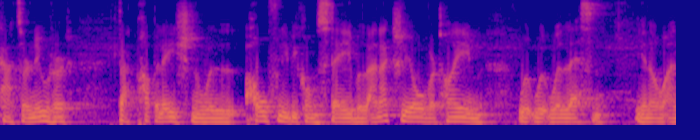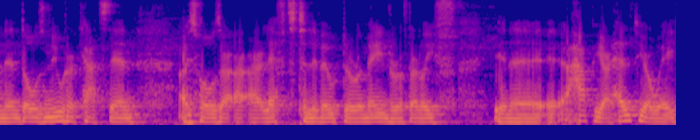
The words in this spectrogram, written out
cats are neutered, that population will hopefully become stable and actually over time will, will, will lessen, you know, and then those neuter cats then, I suppose, are, are left to live out the remainder of their life in a, a happier, healthier way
